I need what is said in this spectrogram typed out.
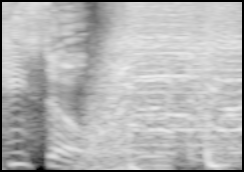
He's so.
